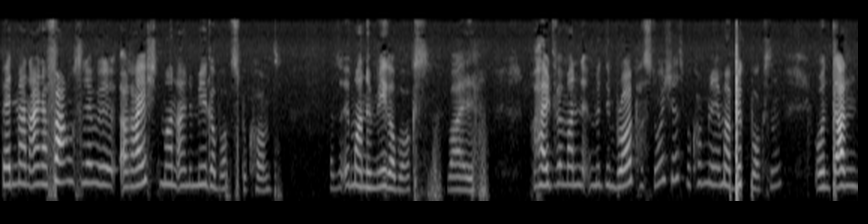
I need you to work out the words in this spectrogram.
wenn man ein Erfahrungslevel erreicht, man eine Megabox bekommt. Also immer eine Megabox, weil halt, wenn man mit dem Brawl Pass durch ist, bekommt man immer Big Boxen. Und dann,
